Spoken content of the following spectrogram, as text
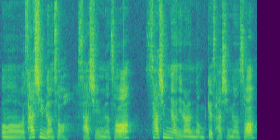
어 사시면서 사시면서 40년이나 넘게 사시면서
